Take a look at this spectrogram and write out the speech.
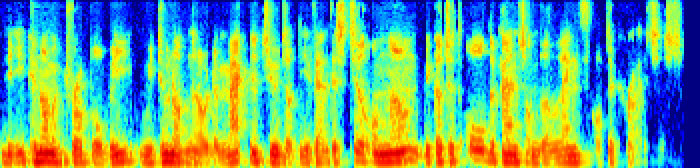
the economic drop will be, we do not know. The magnitude of the event is still unknown because it all depends on the length of the crisis.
